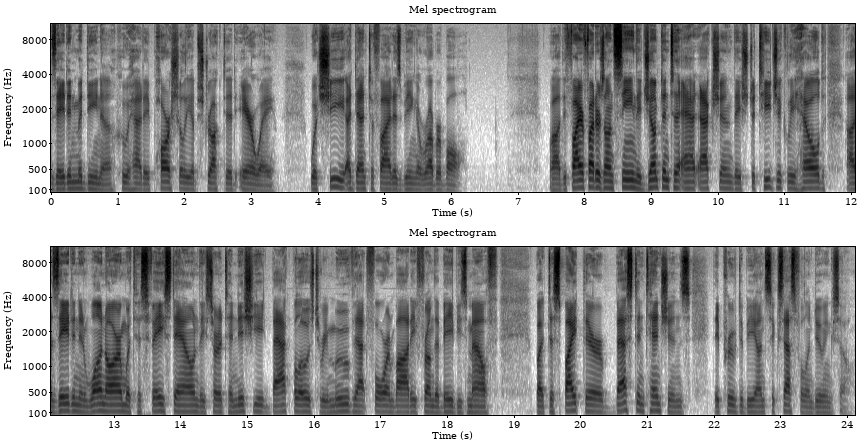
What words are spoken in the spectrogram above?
Zayden Medina, who had a partially obstructed airway which she identified as being a rubber ball. While the firefighters on scene, they jumped into action. They strategically held uh, Zayden in one arm with his face down. They started to initiate back blows to remove that foreign body from the baby's mouth. But despite their best intentions, they proved to be unsuccessful in doing so.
